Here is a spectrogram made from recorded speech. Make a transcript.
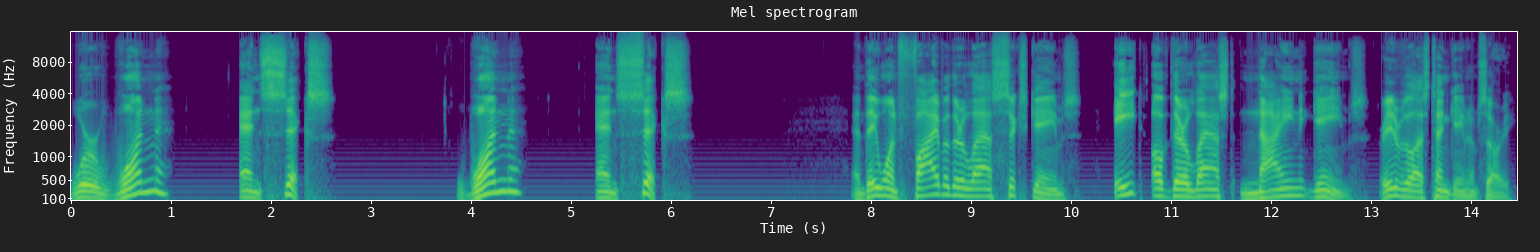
were 1 and 6. 1 and six. And they won five of their last six games, eight of their last nine games, or eight of the last ten games, I'm sorry.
